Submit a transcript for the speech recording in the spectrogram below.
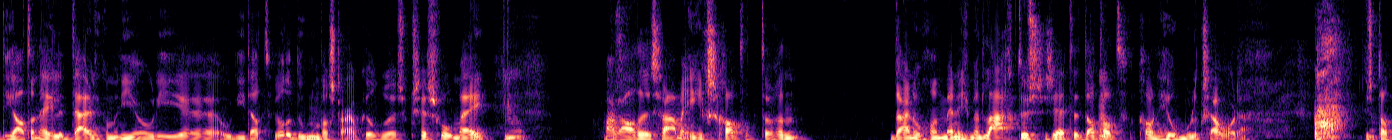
die had een hele duidelijke manier hoe die, hoe die dat wilde doen. Was daar ook heel succesvol mee. Ja. Maar we hadden samen ingeschat dat er een, daar nog een managementlaag tussen zetten. Dat Ja. dat gewoon heel moeilijk zou worden. Dus dat,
